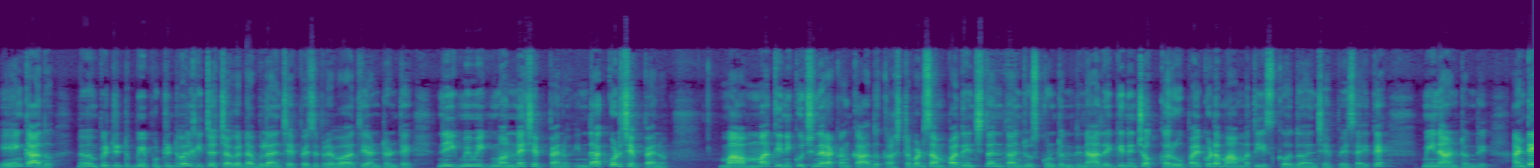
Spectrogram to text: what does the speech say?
ఏం కాదు. నువ్వు పుట్టింటి మీ పుట్టింటి వాళ్ళకి ఇచ్చొచ్చావు ఒక డబ్బులు అని చెప్పేసి ప్రభావతి అంటుంటే నీకు మీ మీకు మొన్నే చెప్పాను. ఇందాక కూడా చెప్పాను. మా అమ్మ తిని కూర్చునే రకం కాదు. కష్టపడి సంపాదించి దాన్ని తను చూసుకుంటుంది. నా దగ్గర నుంచి ఒక్క రూపాయి కూడా మా అమ్మ తీసుకోదు అని చెప్పేసి అయితే మీనా అంటుంది. అంటే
